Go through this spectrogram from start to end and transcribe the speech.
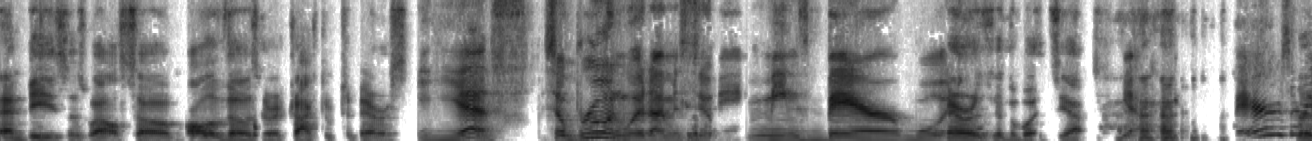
And bees as well. So all of those are attractive to bears. Yes. So Bruin wood, I'm assuming, means bear wood. Bear is in the woods, yeah. Yeah. Bears are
